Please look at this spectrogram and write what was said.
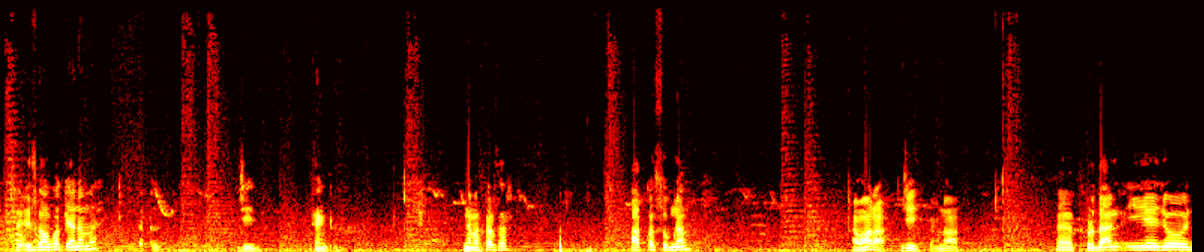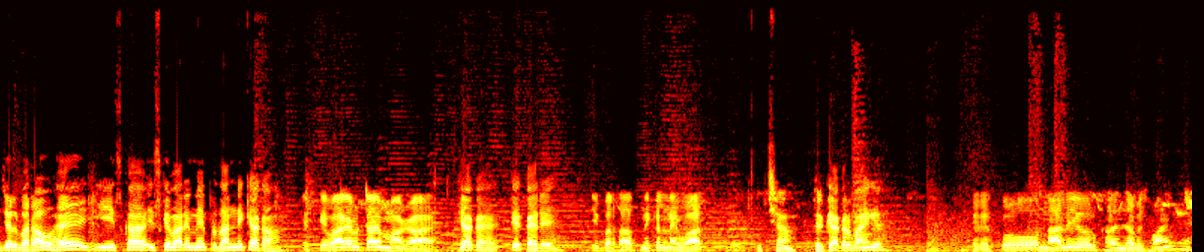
अच्छा इस गाँव का क्या नाम है? जी थैंक यू नमस्कार सर आपका शुभ नाम? हमारा? जी। रघुनाथ। प्रधान ये जो जल भराव है ये इसका इसके बारे में प्रधान ने क्या कहा? इसके बारे में टाइम मांगा है। क्या कह क्या कह रहे हैं? ये बरसात निकलने के बाद। अच्छा फिर क्या करवाएँगे? फिर इसको नाली और खरंजा बिछवाएँगे।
